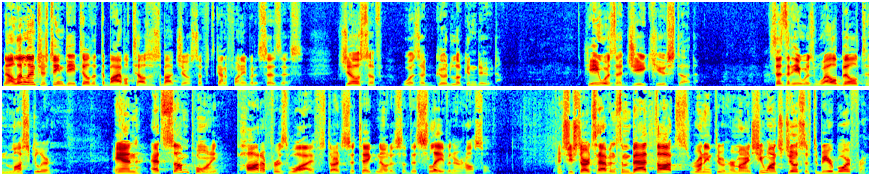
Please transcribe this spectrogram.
Now, a little interesting detail that the Bible tells us about Joseph. It's kind of funny, but it says this Joseph was a good looking dude, he was a GQ stud. It says that he was well built and muscular. And at some point, Potiphar's wife starts to take notice of this slave in her household. And she starts having some bad thoughts running through her mind. She wants Joseph to be her boyfriend.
